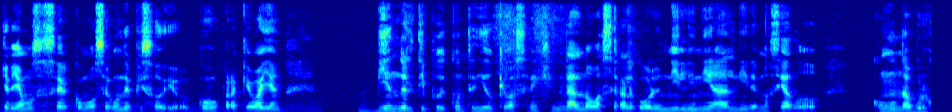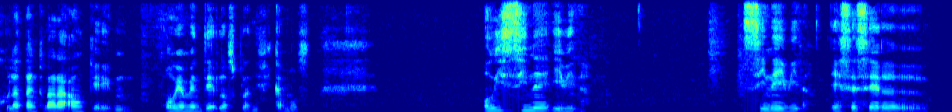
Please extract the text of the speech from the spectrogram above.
queríamos hacer como segundo episodio, como para que vayan viendo el tipo de contenido que va a ser en general. No va a ser algo ni lineal ni demasiado con una brújula tan clara, aunque mm, obviamente los planificamos. Hoy cine y vida. Cine y vida. Ese es el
